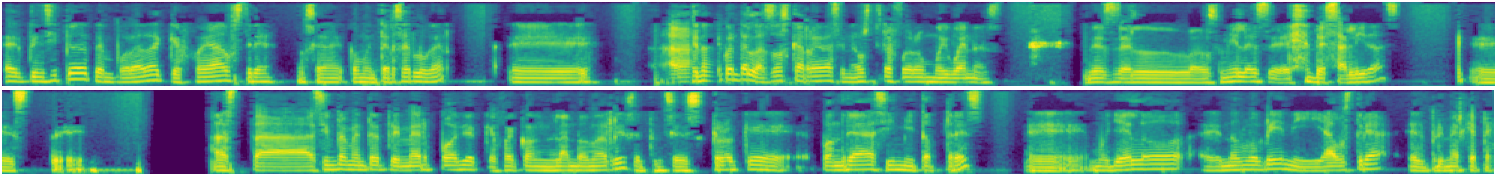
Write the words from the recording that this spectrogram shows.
el principio de temporada que fue Austria, o sea, como en tercer lugar. Eh, a final de cuentas, las dos carreras en Austria fueron muy buenas. Desde los miles de salidas, este, hasta simplemente el primer podio que fue con Lando Norris. Entonces, creo que pondría así mi top 3. Eh, Mugello, eh, Nürburgring y Austria, el primer GP.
